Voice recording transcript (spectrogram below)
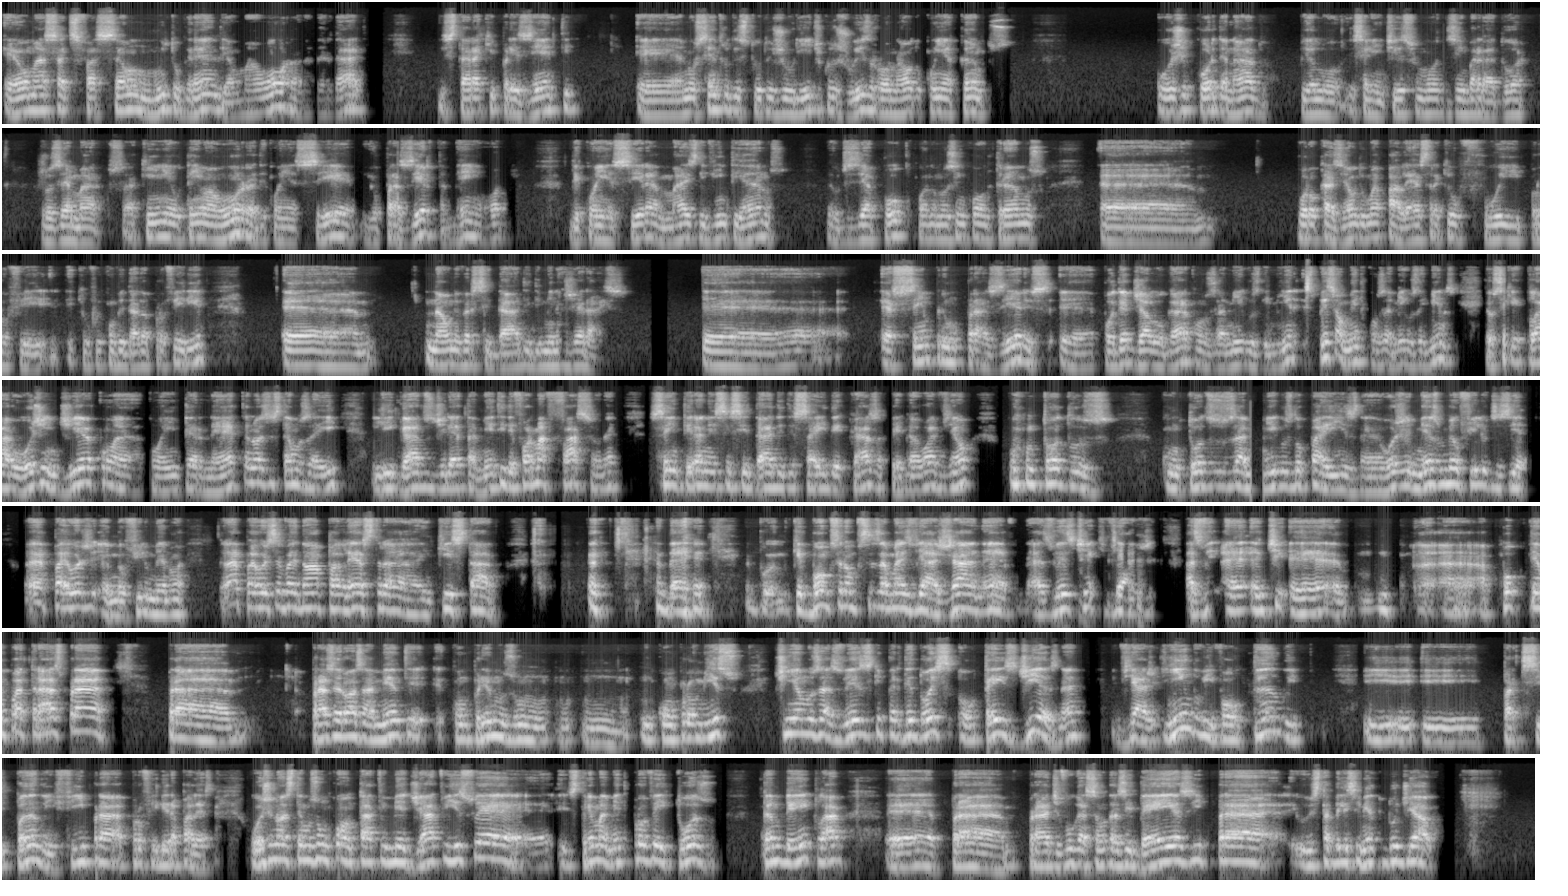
É uma satisfação muito grande, é uma honra, na verdade, estar aqui presente é, no Centro de Estudos Jurídicos Juiz Ronaldo Cunha Campos, hoje coordenado pelo excelentíssimo desembargador José Marcos, a quem eu tenho a honra de conhecer e o prazer também, óbvio, de conhecer há mais de 20 anos. Eu dizia há pouco, quando nos encontramos é, por ocasião de uma palestra que eu fui, proferir, que eu fui convidado a proferir é, na Universidade de Minas Gerais. É, é sempre um prazer é, poder dialogar com os amigos de Minas, especialmente com os amigos de Minas. Eu sei que, claro, hoje em dia, com a, com a internet, nós estamos aí ligados diretamente e de forma fácil, né? sem ter a necessidade de sair de casa, pegar o avião com todos, com todos os amigos do país. Né? Hoje mesmo meu filho dizia, ah, pai, hoje, meu filho menor, ah, pai, hoje você vai dar uma palestra em que estado? que bom que você não precisa mais viajar, né? Às vezes tinha que viajar. Às, é, é, há pouco tempo atrás, para prazerosamente cumprirmos um, um, um, compromisso, tínhamos às vezes que perder dois ou três dias, né? Viaja, indo e voltando e, e, e participando, enfim, para proferir a palestra. Hoje nós temos um contato imediato e isso é, é extremamente proveitoso também, claro, é, para a divulgação das ideias e para o estabelecimento do diálogo.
